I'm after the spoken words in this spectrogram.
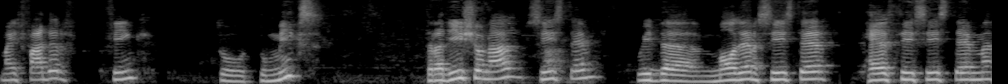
my father think to, to mix traditional system with the modern system, healthy system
